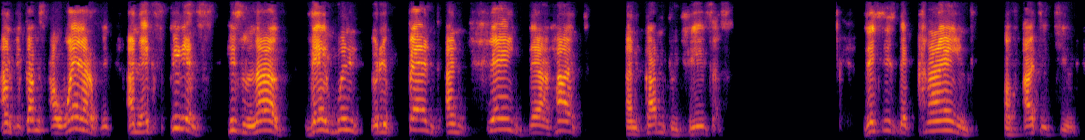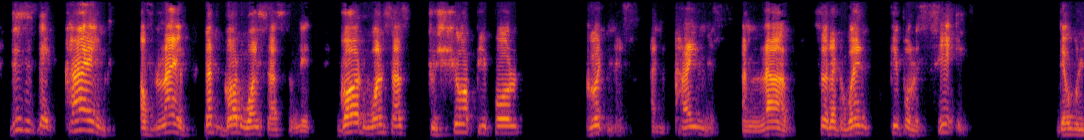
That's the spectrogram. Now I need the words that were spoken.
and becomes aware of it and experience his love, they will repent and change their heart and come to Jesus. This is the kind of attitude, this is the kind of life that God wants us to live. God wants us to show people goodness and kindness and love so that when people see it, they will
